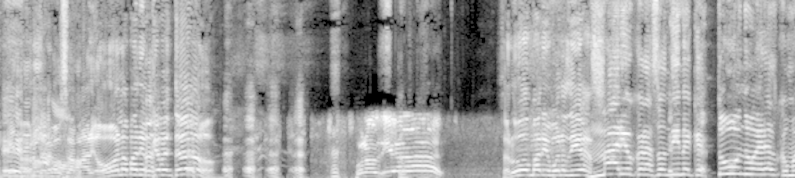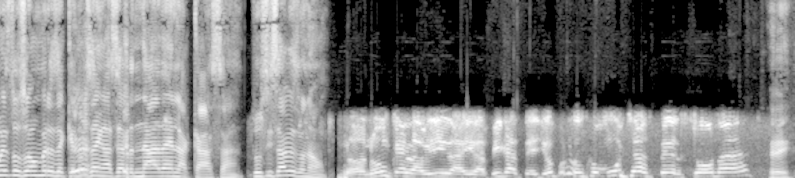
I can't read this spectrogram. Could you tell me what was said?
¿Qué te Ahora tenemos a Mario. Hola, Mario, ¿qué metido? Buenos días. Saludos, Mario, buenos días. Mario Corazón, dime que tú no eres como estos hombres de que no saben hacer nada en la casa. ¿Tú sí sabes o no? No, nunca en la vida. Y la- fíjate, yo conozco muchas personas Hey.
